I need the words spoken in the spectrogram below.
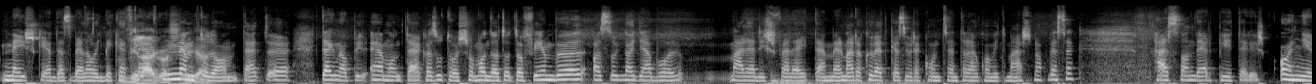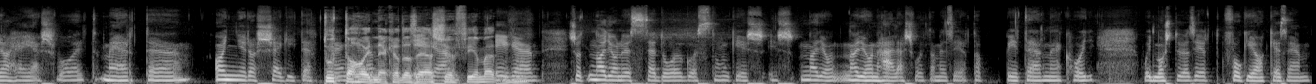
ne is kérdezz bele, hogy miket Világos, Nem igen. tudom. Tehát tegnap elmondták az utolsó mondatot a filmből, az úgy nagyjából már el is felejtem, mert már a következőre koncentrálok, amit másnap veszek. Ház van der Péter, és annyira helyes volt, mert annyira segített Tudta, engem. hogy neked az igen, első filmed? Igen, uh-huh. és ott nagyon összedolgoztunk, és, és nagyon, nagyon hálás voltam ezért a Péternek, hogy, hogy most ő azért fogja a kezem.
